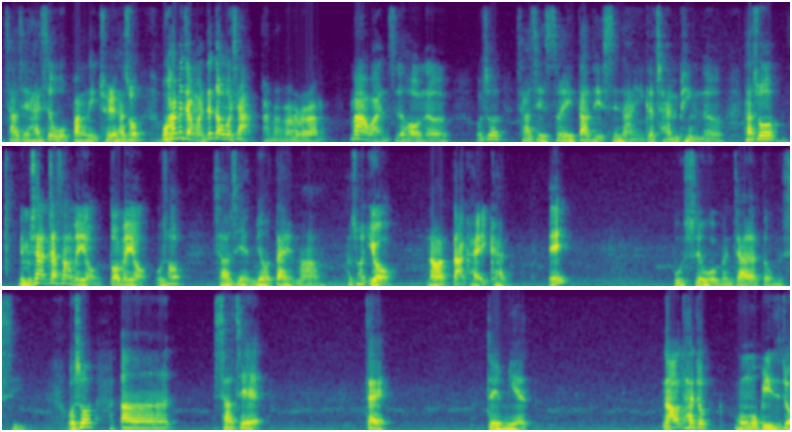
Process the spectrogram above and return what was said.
小姐，还是我帮你确认。他说，我还没讲完，你再等我一下。啪啪啪啪啪，骂完之后呢？我说，小姐，所以到底是哪一个产品呢？他说，你们现在架上没有，都没有。我说。小姐，你有带吗？他说有，然后打开一看，诶，不是我们家的东西。我说，呃，小姐，在对面。然后他就摸摸鼻子就，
